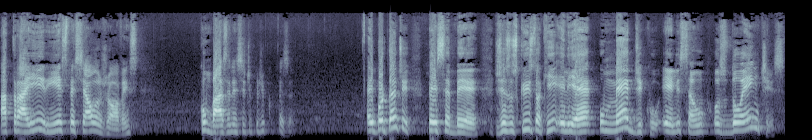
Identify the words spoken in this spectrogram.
atrair, em especial os jovens, com base nesse tipo de coisa. É importante perceber, Jesus Cristo aqui, ele é o médico, eles são os doentes.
